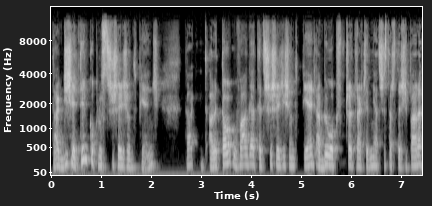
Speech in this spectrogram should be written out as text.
tak, dzisiaj tylko plus 3,65, tak? Ale to, uwaga, te 3,65, a było w trakcie dnia 340 parę,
